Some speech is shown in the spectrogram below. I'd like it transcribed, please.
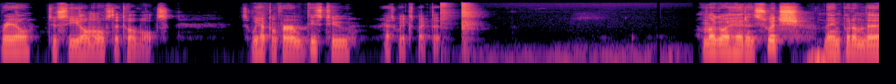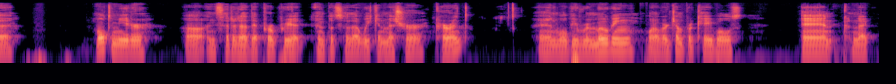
rail to see almost at 12 volts. So we have confirmed these two as we expected I'll now go ahead and switch the input on the multimeter uh, and set it at the appropriate input so that we can measure current. And we'll be removing one of our jumper cables and connect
